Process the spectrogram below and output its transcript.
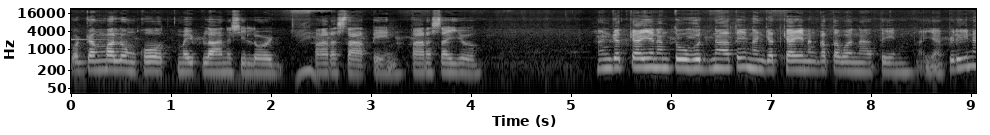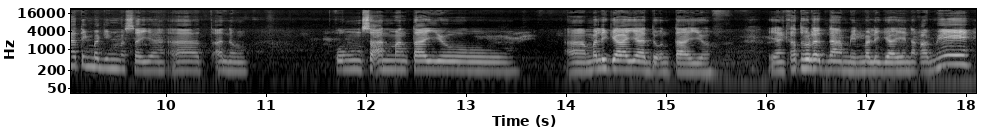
Huwag kang malungkot, may plano si Lord para sa atin, para sa iyo. Hanggat kaya ng tuhod natin, hanggat kaya ng katawan natin. Ayan, piliin nating maging masaya at ano, kung saan man tayo ah, maligaya, doon tayo. Ayan, katulad namin, maligaya na kami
